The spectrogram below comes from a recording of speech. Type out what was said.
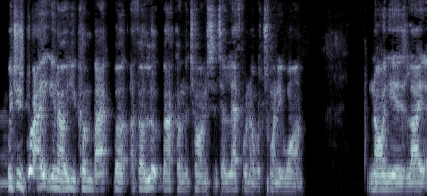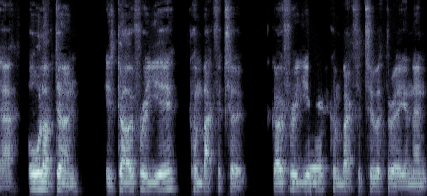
mm. which is great. You know, you come back, but if I look back on the time since I left when I was 21, nine years later, all I've done is go for a year, come back for two go for a year, come back for two or three, and then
